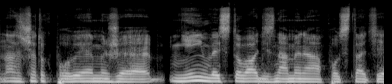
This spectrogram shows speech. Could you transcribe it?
na začiatok poviem, že neinvestovať znamená v podstate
